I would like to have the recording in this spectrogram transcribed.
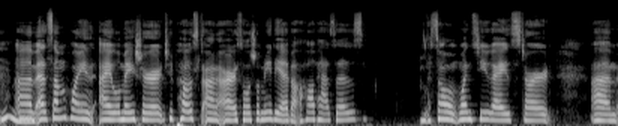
Mm. Um, at some point, I will make sure to post on our social media about hall passes. So once you guys start um,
